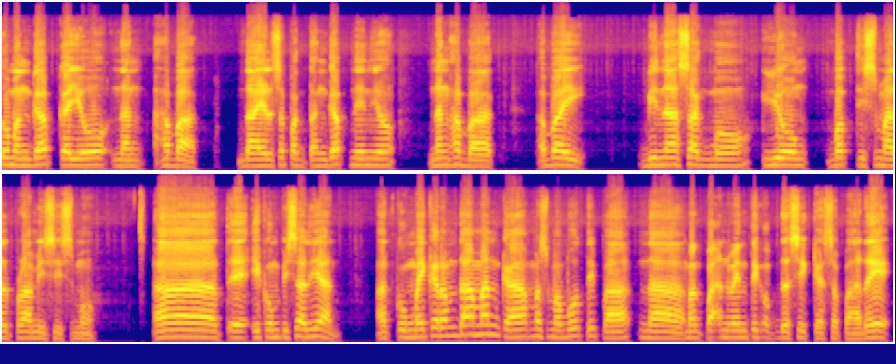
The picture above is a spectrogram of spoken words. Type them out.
tumanggap kayo ng habak dahil sa pagtanggap ninyo ng habak, abay, binasag mo yung baptismal promises mo. At eh, ikumpisal yan. At kung may karamdaman ka, mas mabuti pa na magpa-anointing of the sick ka sa pare.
